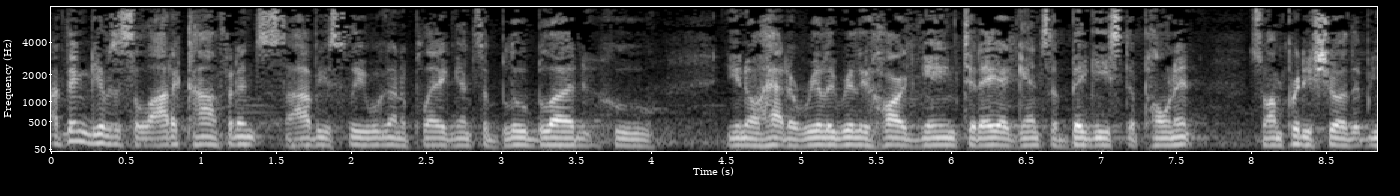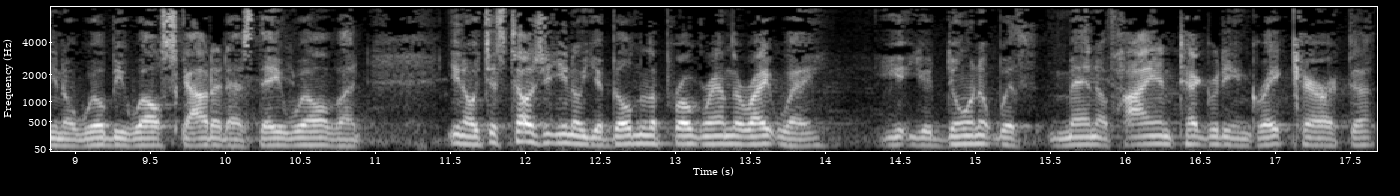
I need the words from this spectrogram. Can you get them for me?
I think it gives us a lot of confidence. Obviously, we're going to play against a blue blood who you know, had a really, really hard game today against a Big East opponent. So I'm pretty sure that, you know, we'll be well scouted as they will. But, you know, it just tells you, you know, you're building the program the right way. You're doing it with men of high integrity and great character,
